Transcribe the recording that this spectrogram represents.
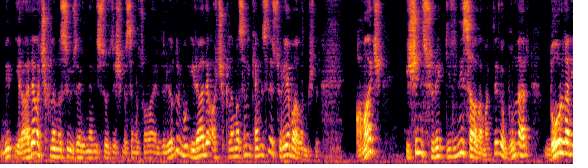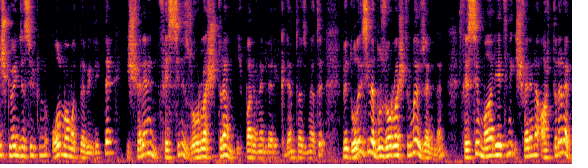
bir irade açıklaması üzerinden iş sözleşmesini sona erdiriyordur. Bu irade açıklamasının kendisi de süreye bağlanmıştır. Amaç işin sürekliliğini sağlamaktır ve bunlar doğrudan iş güvencesi hükmü olmamakla birlikte işverenin feshini zorlaştıran ihbar önerileri, kıdem tazminatı ve dolayısıyla bu zorlaştırma üzerinden feshin maliyetini işverene arttırarak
